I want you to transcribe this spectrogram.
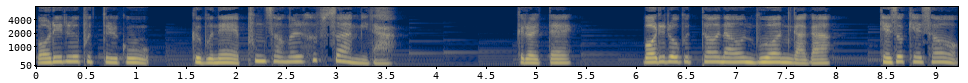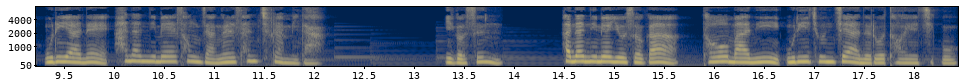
머리를 붙들고 그분의 풍성을 흡수합니다. 그럴 때 머리로부터 나온 무언가가 계속해서 우리 안에 하나님의 성장을 산출합니다. 이것은 하나님의 요소가 더 많이 우리 존재 안으로 더해지고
